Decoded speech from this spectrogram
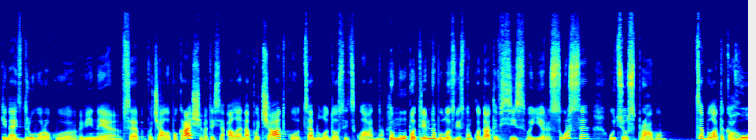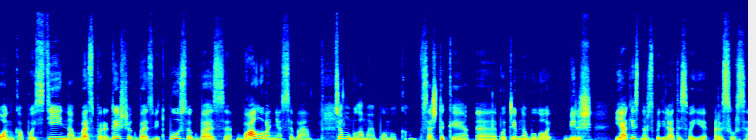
кінець другого року війни все почало покращуватися, але на початку це було досить складно. Тому потрібно було, звісно, вкладати всі свої ресурси у цю справу. Це була така гонка постійна, без передишок, без відпусок, без балування себе. В цьому була моя помилка. Все ж таки е, потрібно було більш якісно розподіляти свої ресурси.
